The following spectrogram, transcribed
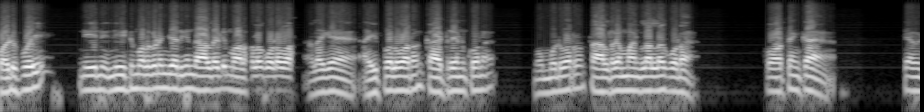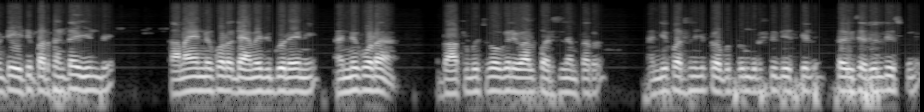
పడిపోయి నేను నీటి మొలకడం జరిగింది ఆల్రెడీ మొలకలు కూడా అలాగే ఐపోలవరం కాట్రేనుకోన ముమ్మడివరం తాళరే మండలాల్లో కూడా కోత ఇంకా సెవెంటీ ఎయిటీ పర్సెంట్ అయ్యింది. కణాయన్ని కూడా డ్యామేజ్ గురైనవి అన్నీ కూడా దాతలు బుచ్చిబాబు గారు ఇవాళ పరిశీలిస్తారు అన్ని పరిశీలించి ప్రభుత్వం దృష్టికి తీసుకెళ్ళి తగు చర్యలు తీసుకుని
